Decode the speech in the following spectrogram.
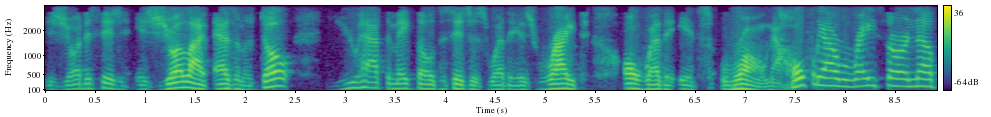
it's your decision. It's your life. As an adult, you have to make those decisions, whether it's right or whether it's wrong. Now, hopefully, I will raise her enough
